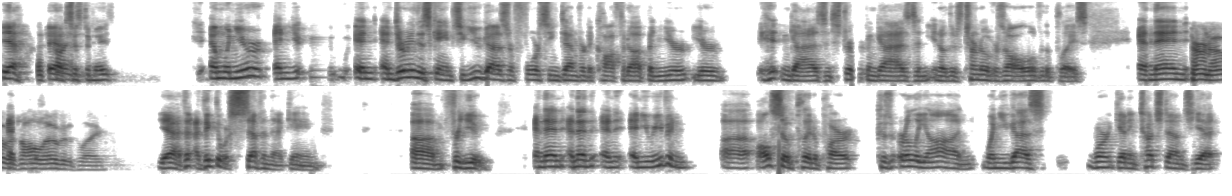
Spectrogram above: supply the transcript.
Yeah, That's yeah, crazy. it's just amazing. And when you're and you and and during this game, so you guys are forcing Denver to cough it up, and you're you're hitting guys and stripping guys, and you know there's turnovers all over the place, and then turnovers and, all over the place. Yeah, I, th- I think there were seven that game um, for you, and then and then and and you even uh, also played a part because early on when you guys weren't getting touchdowns yet,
